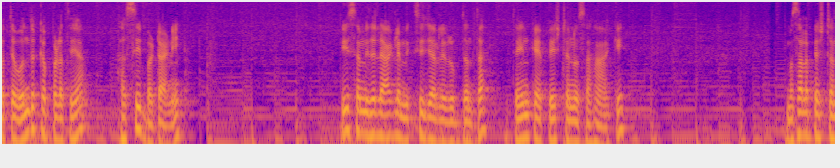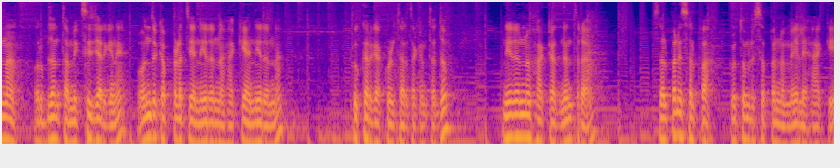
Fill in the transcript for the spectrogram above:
ಮತ್ತು ಒಂದು ಕಪ್ ಅಳತೆಯ ಹಸಿ ಬಟಾಣಿ. ಈ ಸಮಯದಲ್ಲಿ ಆಗಲೇ ಮಿಕ್ಸಿ ಜಾರಲ್ಲಿ ರುಬ್ಬಿದಂಥ ತೆಂಗಿನಕಾಯಿ ಪೇಸ್ಟನ್ನು ಸಹ ಹಾಕಿ. ಮಸಾಲ ಪೇಸ್ಟನ್ನು ರುಬ್ಬಿದಂಥ ಮಿಕ್ಸಿ ಜಾರ್ಗೆ ಒಂದು ಕಪ್ ಅಳತೆಯ ನೀರನ್ನು ಹಾಕಿ, ಆ ನೀರನ್ನು ಕುಕ್ಕರ್ಗೆ ಹಾಕ್ಕೊಳ್ತಾ ಇರ್ತಕ್ಕಂಥದ್ದು. ನೀರನ್ನು ಹಾಕಾದ ನಂತರ ಸ್ವಲ್ಪನೇ ಸ್ವಲ್ಪ ಕೊತ್ತಂಬರಿ ಸೊಪ್ಪನ್ನು ಮೇಲೆ ಹಾಕಿ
